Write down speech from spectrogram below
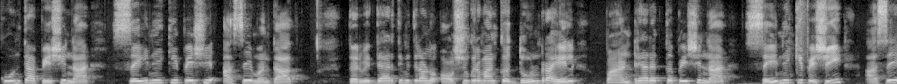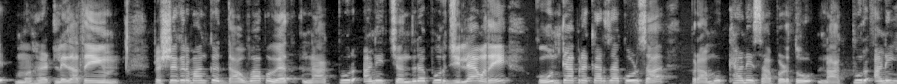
कोणत्या पेशींना सैनिकी पेशी असे म्हणतात? तर विद्यार्थी मित्रांनो ऑप्शन क्रमांक दोन राहील पांढऱ्या रक्तपेशींना सैनिकी पेशी असे म्हटले जाते. प्रश्न क्रमांक दहावा पाहूयात. नागपूर आणि चंद्रपूर जिल्ह्यामध्ये कोणत्या प्रकारचा कोळसा प्रामुख्याने सापडतो? नागपूर आणि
